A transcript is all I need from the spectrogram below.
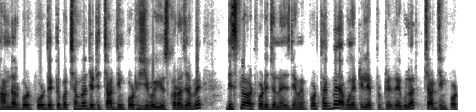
থান্ডারবোল্ট পোর্ট দেখতে পাচ্ছি আমরা, যেটি চার্জিং পোর্ট হিসেবে ইউজ করা যাবে। ডিসপ্লে আউটপুটের জন্য এইচডিএমআই পোর্ট থাকবে এবং এটি ল্যাপটপটির রেগুলার চার্জিং পোর্ট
